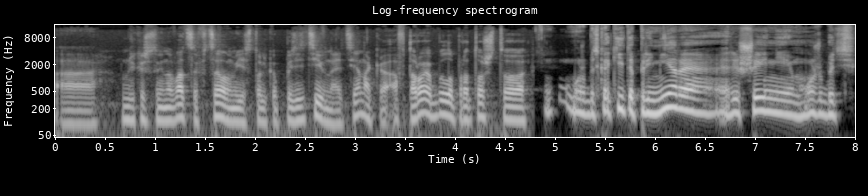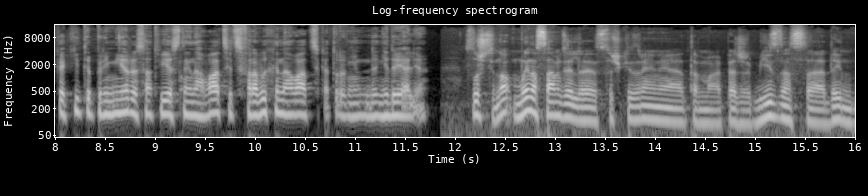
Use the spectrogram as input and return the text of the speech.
а, мне кажется, инновации в целом есть только позитивный оттенок. А второе было про то, что... Может быть, какие-то примеры решений, может быть, какие-то примеры, соответственно, инноваций, цифровых инноваций, которые внедряли? Слушайте, ну мы на самом деле с точки зрения, там, опять же, бизнеса, да и,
